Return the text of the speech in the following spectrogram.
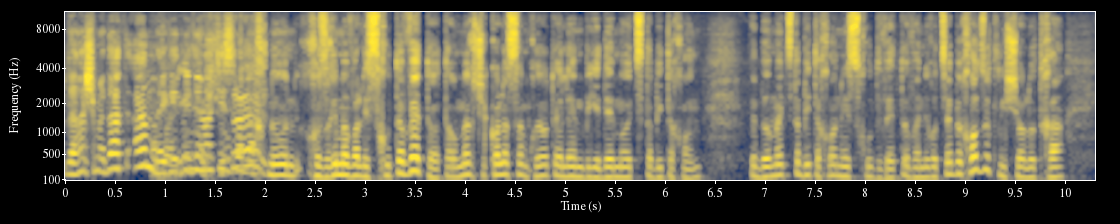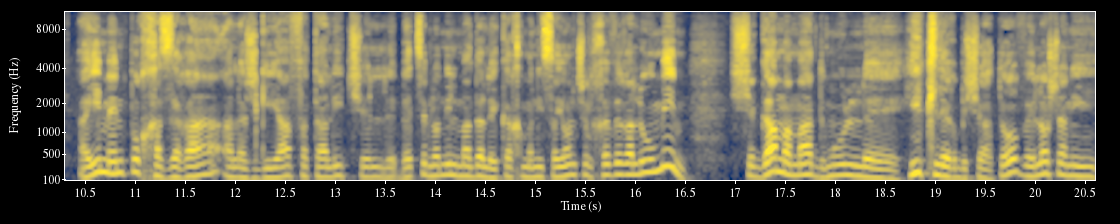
להשמדת עם נגד מדינת ישראל. אנחנו חוזרים אבל לזכות הווטו. אתה אומר שכל הסמכויות האלה הן בידי מועצת הביטחון. ובמועצת הביטחון יש זכות וטו, ואני רוצה בכל זאת לשאול אותך, האם אין פה חזרה על השגיאה הפטאלית של, בעצם לא נלמד הלקח, מהניסיון של חבר הלאומים, שגם עמד מול uh, היטלר בשעתו, ולא שאני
